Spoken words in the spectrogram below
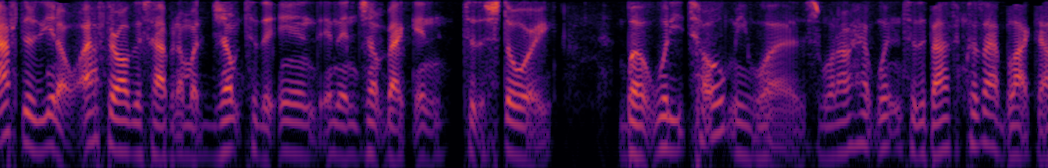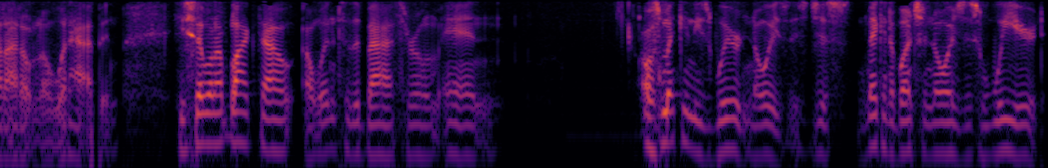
after you know after all this happened, I'm gonna jump to the end and then jump back into the story. But what he told me was when I had went into the bathroom because I blacked out. I don't know what happened. He said when I blacked out, I went into the bathroom and I was making these weird noises, just making a bunch of noise, just weird.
